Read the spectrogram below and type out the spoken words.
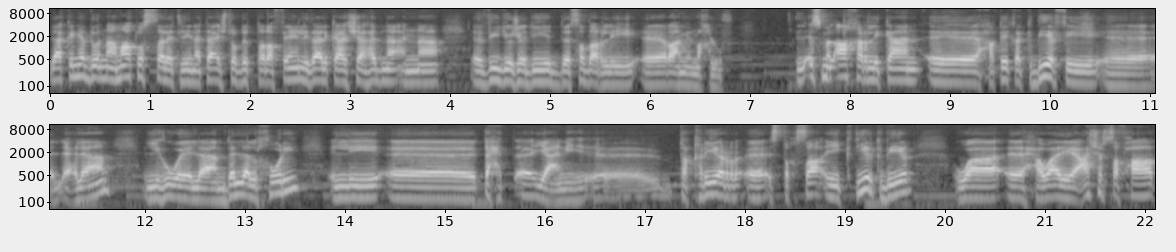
لكن يبدو إنها ما توصلت لنتائج ترضي الطرفين. لذلك شاهدنا أن فيديو جديد صدر لرامي المخلوف الاسم الآخر اللي كان آه، حقيقة كبير في آه، الإعلام اللي هو لمدلل الخوري اللي آه، تحت يعني تقرير استقصائي كثير كبير وحوالي عشر صفحات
